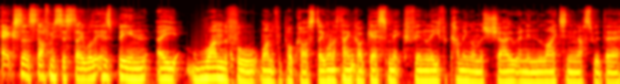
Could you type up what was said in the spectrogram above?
Excellent stuff, Mr. Stay. Well, it has been a wonderful, wonderful podcast. I want to thank our guest, Mick Finlay, for coming on the show and enlightening us with the,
